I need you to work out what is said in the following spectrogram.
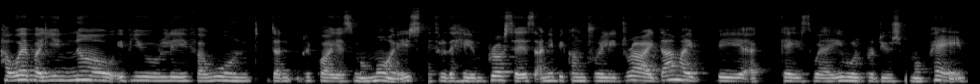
However, you know if you leave a wound that requires more moist through the healing process and it becomes really dry, that might be a case where it will produce more pain.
